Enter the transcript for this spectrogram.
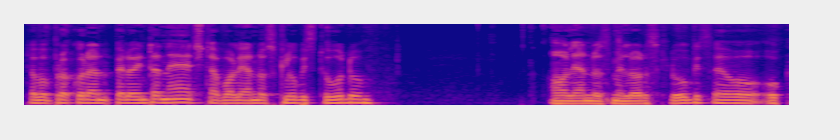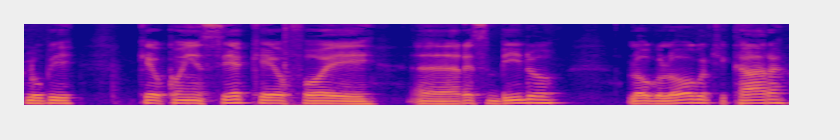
tava procurando pela internet, estava olhando os clubes tudo, olhando os melhores clubes, o, o clube que eu conhecia, que eu fui é, recebido logo logo de cara,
